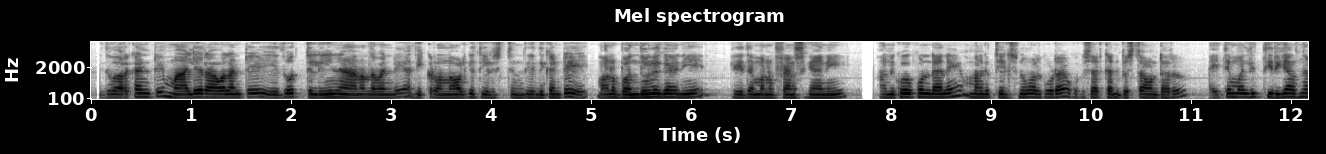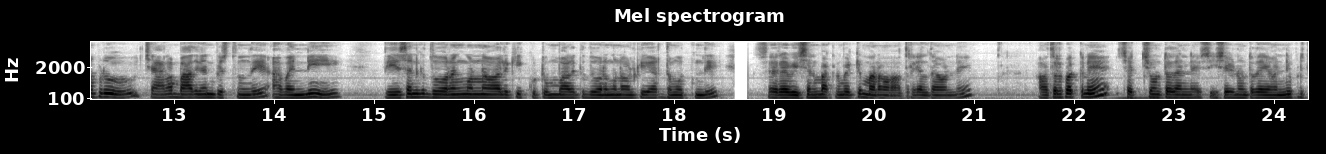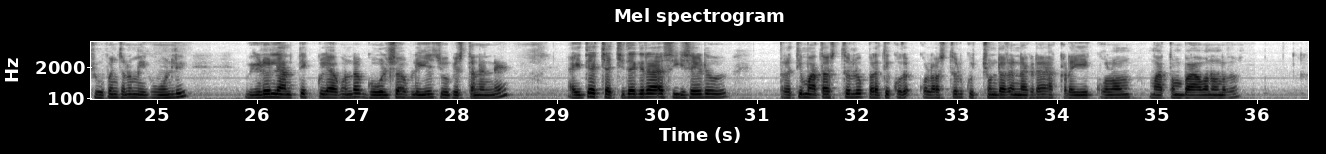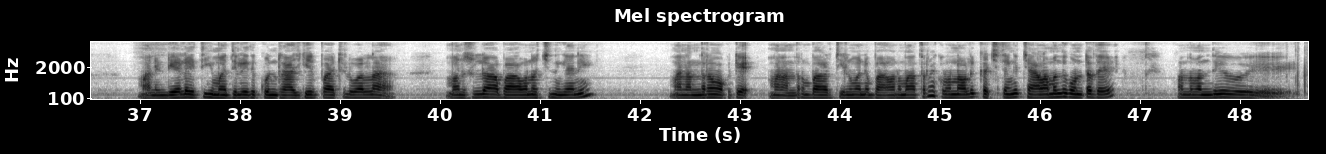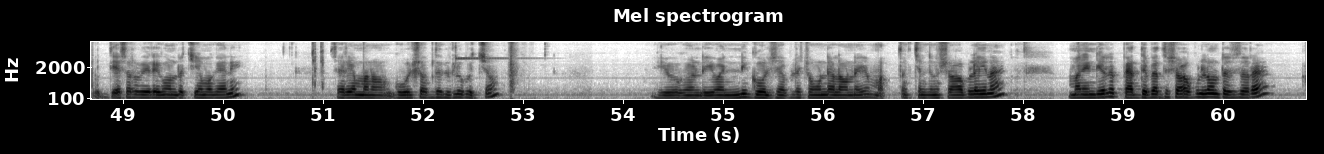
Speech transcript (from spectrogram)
ఇదివరకంటే అంటే రావాలంటే ఏదో తెలియని ఆనందం అండి. అది ఇక్కడ ఉన్న వాళ్ళకి తెలుస్తుంది. ఎందుకంటే మన బంధువులు కానీ లేదా మన ఫ్రెండ్స్ కానీ అనుకోకుండానే మనకు తెలిసిన వాళ్ళు కూడా ఒకసారి కనిపిస్తూ ఉంటారు. అయితే మళ్ళీ తిరిగి వెళ్తున్నప్పుడు చాలా బాధగా అనిపిస్తుంది. అవన్నీ దేశానికి దూరంగా ఉన్న వాళ్ళకి కుటుంబాలకి దూరంగా ఉన్న వాళ్ళకి అర్థమవుతుంది. సరే ఆ విషయాన్ని పక్కన పెట్టి మనం అవతలకి వెళ్దామండి. అవతల పక్కనే చర్చి ఉంటుందండి. సీ సైడ్ ఉంటుంది. అవన్నీ ఇప్పుడు చూపించడం మీకు ఓన్లీ వీడియో లెంత్ ఎక్కువ లేకుండా గోల్డ్ షాపులు ఇవే చూపిస్తానండి. అయితే చర్చి దగ్గర సీ సైడు ప్రతి మతస్థులు ప్రతి కుల కులస్తులు కూర్చుంటారండి అక్కడ. అక్కడ ఏ కులం మతం భావన ఉండదు. మన ఇండియాలో అయితే ఈ మధ్యలో ఇది కొన్ని రాజకీయ పార్టీల వల్ల మనుషుల్లో ఆ భావన వచ్చింది కానీ మనందరం ఒకటే మనందరం భారతీయులం అనే భావన మాత్రం ఇక్కడ ఉన్న వాళ్ళకి ఖచ్చితంగా చాలామందికి ఉంటుంది. కొంతమంది ఉద్దేశాలు వేరేగా ఉండొచ్చేమో కానీ సరే మనం గోల్డ్ షాప్ దగ్గరలోకి వచ్చాం. ఇవ్వండి ఇవన్నీ గోల్డ్ షాపులు చూడండి ఎలా ఉన్నాయో. మొత్తం చిన్న చిన్న షాపులు అయినా మన ఇండియాలో పెద్ద పెద్ద షాపుల్లో ఉంటుంది సార్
